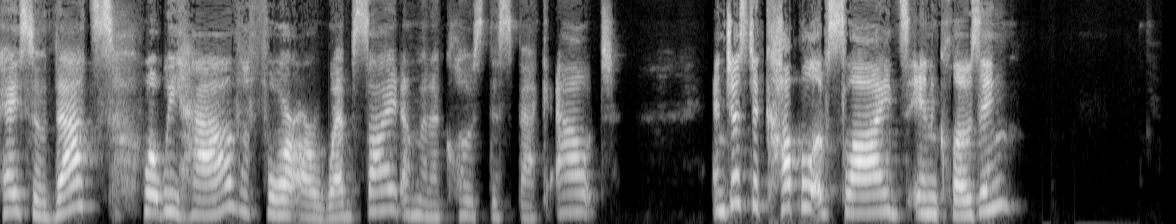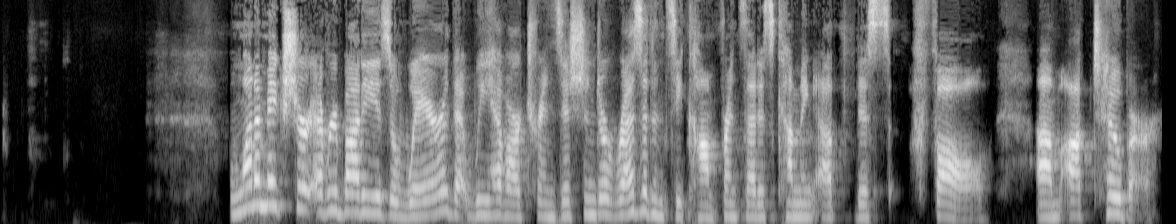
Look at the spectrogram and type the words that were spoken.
Okay, so that's what we have for our website. I'm going to close this back out. And just a couple of slides in closing. I want to make sure everybody is aware that we have our Transition to Residency Conference that is coming up this fall, um, October.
